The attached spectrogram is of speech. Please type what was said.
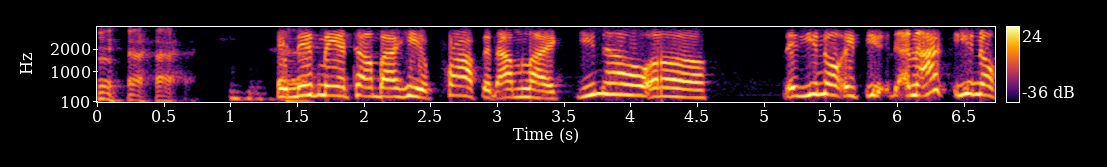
and this man talking about he a prophet. I'm like, you know, uh, you know, if you and I, you know,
